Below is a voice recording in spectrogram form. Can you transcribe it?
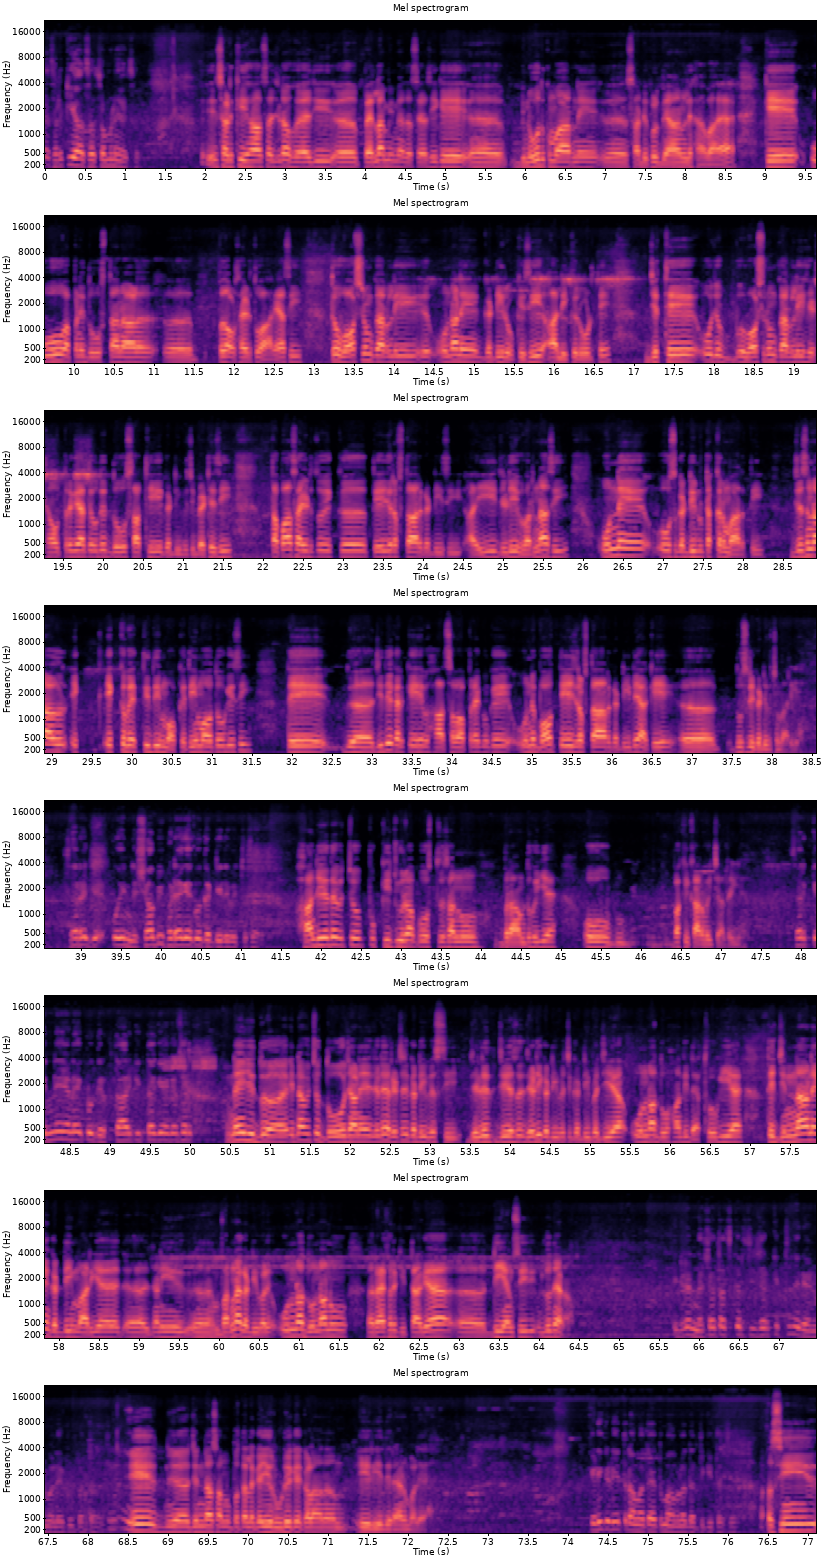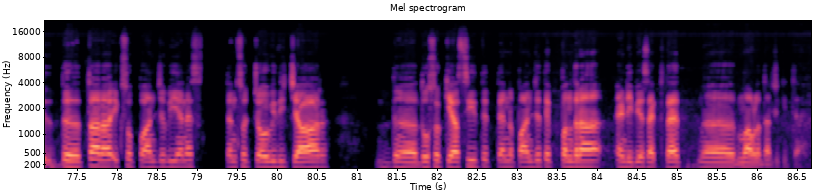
ਜਿਹੜਾ ਸੜਕੀ ਹਾਦਸਾ ਸਾਹਮਣੇ ਆਇਆ ਸਰ? ਇਹ ਸੜਕੀ ਹਾਦਸਾ ਜਿਹੜਾ ਹੋਇਆ ਜੀ ਅ, ਪਹਿਲਾਂ ਵੀ ਮੈਂ ਦੱਸਿਆ ਸੀ ਕਿ ਅ, ਵਿਨੋਦ ਕੁਮਾਰ ਨੇ ਅ, ਸਾਡੇ ਕੋਲ ਬਿਆਨ ਲਿਖਾਵਾ ਹੈ ਕਿ ਉਹ ਆਪਣੇ ਦੋਸਤਾਂ ਨਾਲ ਅ, ਭਦੌੜ ਸਾਈਡ ਤੋਂ ਆ ਰਿਹਾ ਸੀ ਤੇ ਉਹ ਵਾਸ਼ਰੂਮ ਕਰਨ ਲਈ ਅ, ਉਹਨਾਂ ਨੇ ਗੱਡੀ ਰੋਕੀ ਸੀ ਆਲੀਕੇ ਰੋਡ ਤੇ। ਜਿੱਥੇ ਉਹ ਜੋ ਵਾਸ਼ਰੂਮ ਕਰਨ ਲਈ ਹੇਠਾਂ ਉਤਰ ਗਿਆ ਤੇ ਉਹਦੇ ਦੋ ਸਾਥੀ ਗੱਡੀ ਵਿੱਚ ਬੈਠੇ ਸੀ। ਤਪਾ ਸਾਈਡ ਤੋਂ ਇੱਕ ਤੇਜ਼ ਰਫ਼ਤਾਰ ਗੱਡੀ ਸੀ ਆਈ ਜਿਹੜੀ ਵਰਨਾ ਸੀ ਉਹਨੇ ਉਸ ਗੱਡੀ ਨੂੰ ਟੱਕਰ ਮਾਰਤੀ ਜਿਸ ਨਾਲ ਇੱਕ ਇੱਕ ਵਿਅਕਤੀ ਦੀ ਮੌਕੇ ਤੇ ਹੀ ਮੌਤ ਹੋ ਗਈ ਸੀ ਤੇ ਜਿਹਦੇ ਕਰਕੇ ਇਹ ਹਾਦਸਾ ਵਾਪਰਿਆ ਕਿਉਂਕਿ ਉਹਨੇ ਬਹੁਤ ਤੇਜ਼ ਰਫ਼ਤਾਰ ਗੱਡੀ ਲਿਆ ਕੇ ਦੂਸਰੀ ਗੱਡੀ ਵਿੱਚ ਮਾਰੀ ਹੈ। ਸਰ ਜੇ ਕੋਈ ਨਸ਼ਾ ਵੀ ਫੜਿਆ ਗਿਆ ਕੋਈ ਗੱਡੀ ਦੇ ਵਿੱਚ ਸਰ? ਹਾਂਜੀ ਇਹਦੇ ਵਿੱਚੋਂ ਭੁੱਕੀ ਚੂਰਾ ਪੋਸਟ ਸਾਨੂੰ ਬਰਾਮਦ ਹੋਈ ਹੈ। ਉਹ ਬਾਕੀ ਕਾਰਵਾਈ ਚੱਲ ਰਹੀ ਹੈ। ਸਰ ਕਿੰਨੇ ਜਣੇ ਕੋਈ ਗ੍ਰਿਫਤਾਰ ਕੀਤਾ ਗਿਆ ਹੈਗਾ ਸਰ? ਨਹੀਂ ਜੀ ਦ- ਇਹਨਾਂ ਵਿੱਚੋਂ ਦੋ ਜਾਣੇ ਜਿਹੜੇ ਰਿਟਸ ਗੱਡੀ ਵਿੱਚ ਸੀ ਜਿਹੜੇ ਜਿਸ ਜਿਹੜੀ ਗੱਡੀ ਵਿੱਚ ਗੱਡੀ ਵੱਜੀ ਆ ਉਹਨਾਂ ਦੋਹਾਂ ਦੀ ਡੈਥ ਹੋ ਗਈ ਹੈ ਤੇ ਜਿਨ੍ਹਾਂ ਨੇ ਗੱਡੀ ਮਾਰੀ ਹੈ ਅ, ਜਾਣੀ ਅ, ਵਰਨਾ ਗੱਡੀ ਵਾਲੇ ਉਹਨਾਂ ਦੋਨਾਂ ਨੂੰ ਰੈਫਰ ਕੀਤਾ ਗਿਆ ਡੀਐਮਸੀ ਲੁਧਿਆਣਾ। ਇਹ ਜਿਹੜਾ ਨਸ਼ਾ ਤਸਕਰ ਸੀ ਸਰ ਕਿੱਥੋਂ ਦੇ ਰਹਿਣ ਵਾਲੇ ਆ, ਕੋਈ ਪਤਾ ਨਹੀਂ ਇਹ ਜਿੰਨਾ ਸਾਨੂੰ ਪਤਾ ਲੱਗਾ ਜੀ ਰੂੜੇ ਕੇ ਕਲਾਂ ਏਰੀਏ ਦੇ ਰਹਿਣ ਵਾਲੇ ਆ। ਕਿਹੜੀ ਕਿਹੜੀ ਧਰਾਵਾਂ ਤਹਿਤ ਮਾਮਲਾ ਦਰਜ ਕੀਤਾ ਸਰ ਅਸੀਂ ਦ- ਧਾਰਾ 105 ਬੀਐਨਐਸ 324 ਦੀ 4 ਦ- 281 ਤੇ 35 ਤੇ 15 ਐਨਡੀਪੀਐਸ ਐਕਟ ਤਹਿਤ ਅ, ਮਾਮਲਾ ਦਰਜ ਕੀਤਾ ਹੈ।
